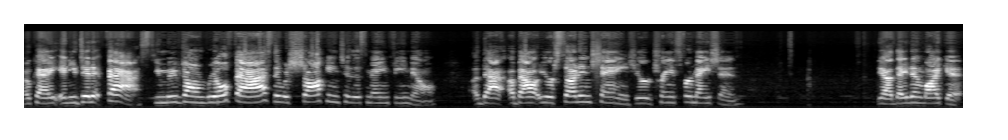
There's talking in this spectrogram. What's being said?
Okay. And you did it fast. You moved on real fast. It was shocking to this main female uh, that about your sudden change, your transformation. Yeah, they didn't like it.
